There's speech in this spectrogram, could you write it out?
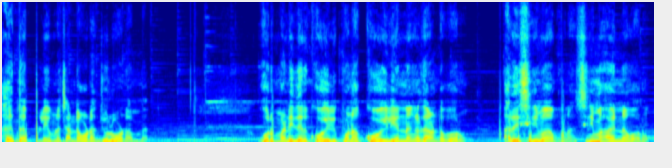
அதுக்கு தான் பிள்ளைங்களை சண்டை போடான்னு சொல்லுவோம் நம்ம. ஒரு மனிதன் கோயிலுக்கு போனால் கோயில் எண்ணங்கள் தான் வரும். அதே சினிமா போனால் சினிமா என்ன வரும்.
